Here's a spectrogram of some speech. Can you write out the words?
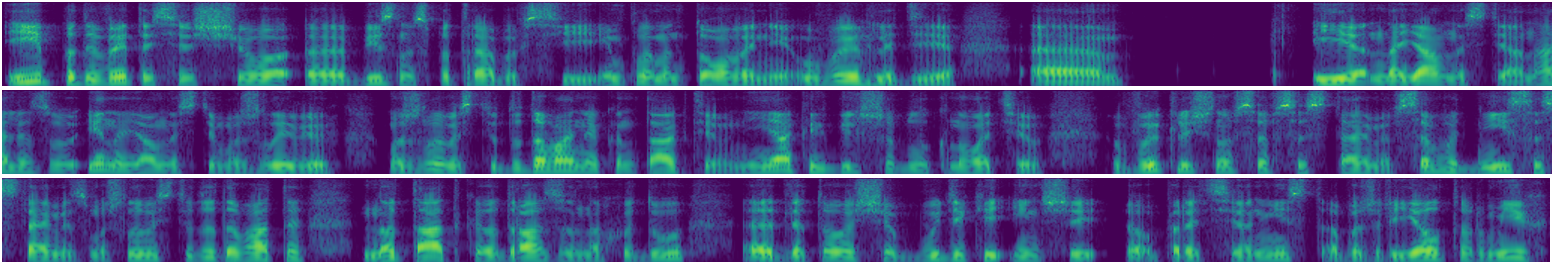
і подивитися, що бізнес-потреби всі імплементовані у вигляді і наявності аналізу, і наявності можливі, можливості додавання контактів, ніяких більше блокнотів, виключно все в системі, все в одній системі з можливістю додавати нотатки одразу на ходу е, для того, щоб будь-який інший операціоніст або ж ріелтор міг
